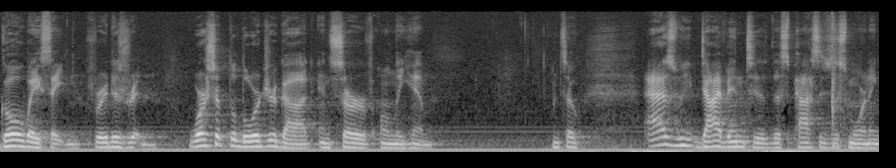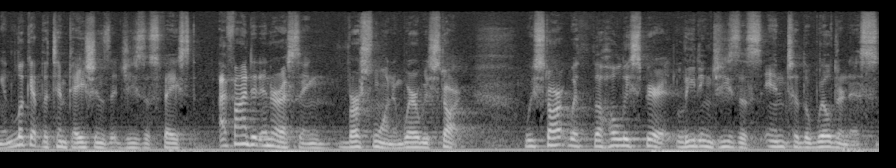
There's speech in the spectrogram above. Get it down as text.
Go away, Satan, for it is written, Worship the Lord your God and serve only him. And so, as we dive into this passage this morning and look at the temptations that Jesus faced, I find it interesting, verse 1 and where we start. We start with the Holy Spirit leading Jesus into the wilderness.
